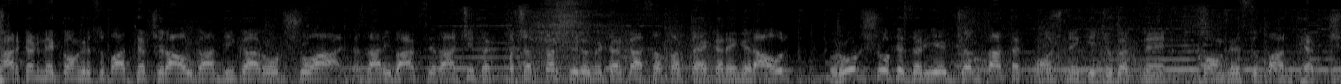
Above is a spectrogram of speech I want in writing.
झारखंड में कांग्रेस उपाध्यक्ष राहुल गांधी का रोड शो आज। हजारीबाग से रांची तक 75 किलोमीटर का सफ़र तय करेंगे राहुल। रोड शो के ज़रिए जनता तक पहुँचने की जुगत में कांग्रेस उपाध्यक्ष।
